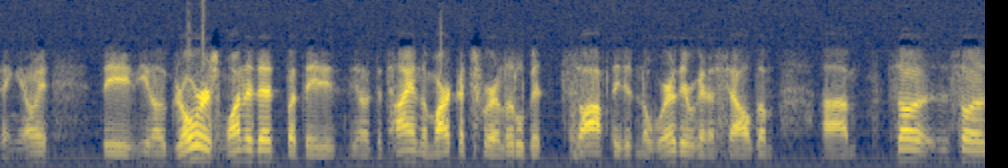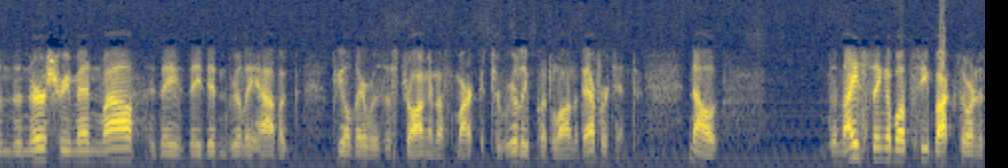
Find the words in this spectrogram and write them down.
thing, you know. The you know growers wanted it, but they you know at the time the markets were a little bit soft. They didn't know where they were going to sell them. Um, so so the nurserymen, well, they they didn't really have a feel there was a strong enough market to really put a lot of effort into. Now, the nice thing about sea buckthorn is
